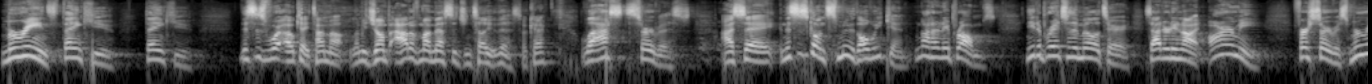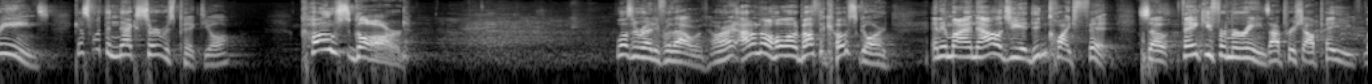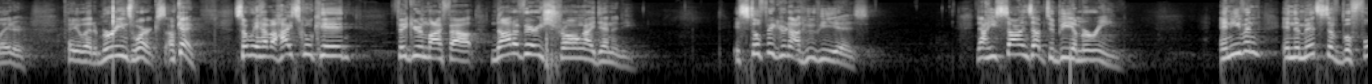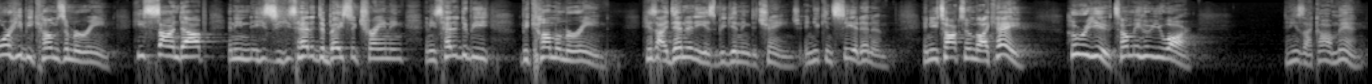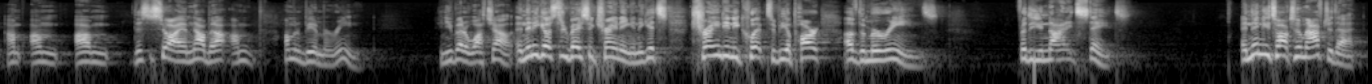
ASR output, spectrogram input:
Marines, thank you. Thank you. This is where, okay, time out. Let me jump out of my message and tell you this, okay? Last service, I say, and this is going smooth all weekend. I'm not had any problems. Need a branch of the military. Saturday night, Army. First service, Marines. Guess what the next service picked, y'all? Coast Guard. Wasn't ready for that one, all right? I don't know a whole lot about the Coast Guard. And in my analogy, it didn't quite fit. So thank you for Marines. I appreciate I'll pay you later. Pay you later. Marines works. Okay. So we have a high school kid figuring life out, not a very strong identity. It's still figuring out who he is. Now he signs up to be a Marine. And even in the midst of before he becomes a Marine, he signed up and he, he's, he's headed to basic training and he's headed to be, become a Marine. His identity is beginning to change and you can see it in him. And you talk to him like, hey, who are you? Tell me who you are. And he's like, oh man, I'm, I'm, I'm, this is who I am now, but I'm, I'm going to be a Marine. And you better watch out. And then he goes through basic training and he gets trained and equipped to be a part of the Marines for the United States. And then you talk to him after that.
